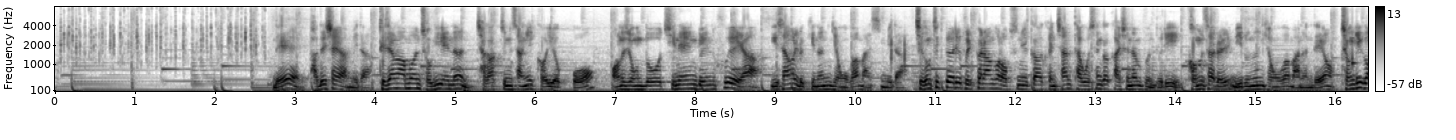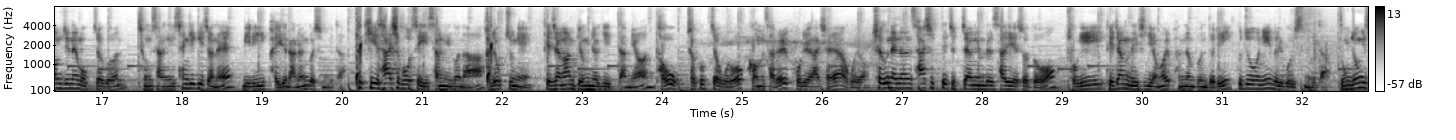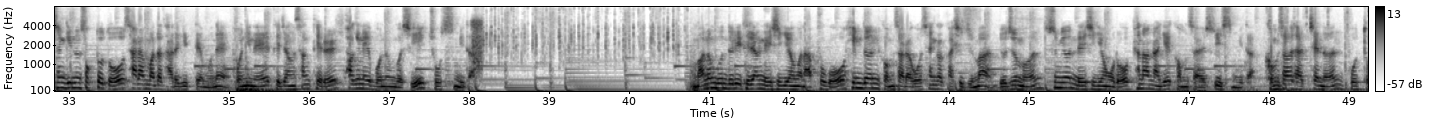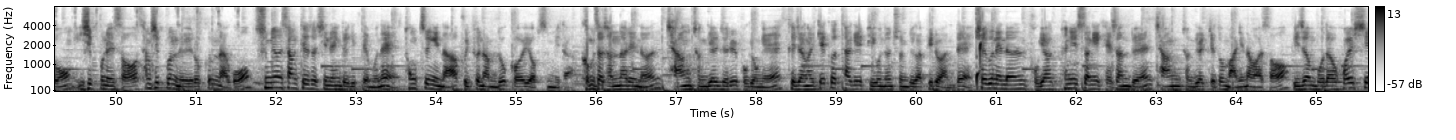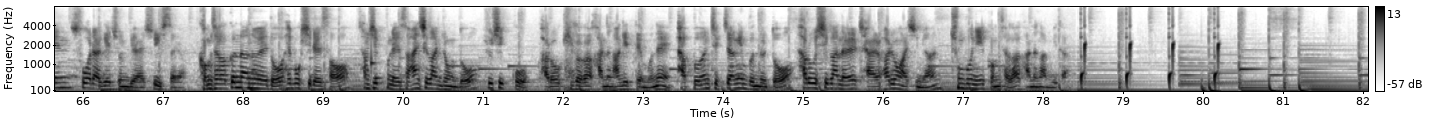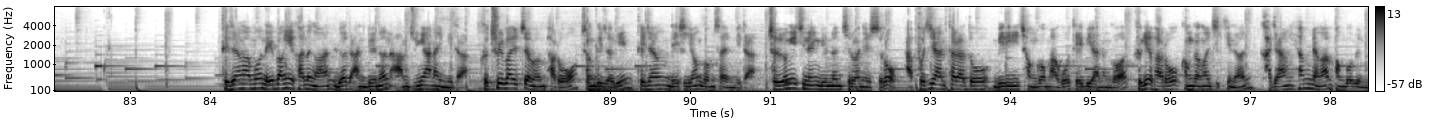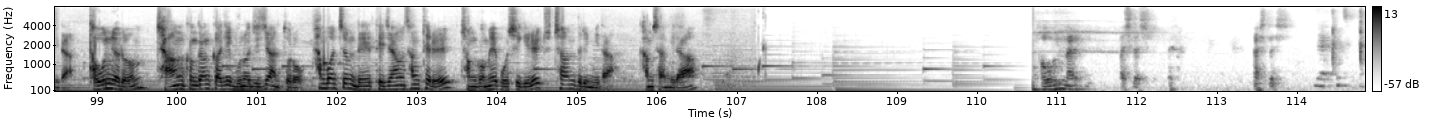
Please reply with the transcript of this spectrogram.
네, 받으셔야 합니다. 대장암은 조기에는 자각 증상이 거의 없고 어느 정도 진행된 후에야 이상을 느끼는 경우가 많습니다. 지금 특별히 불편한 건 없으니까 괜찮다고 생각하시는 분들이 검사를 미루는 경우가 많은데요. 정기 검진의 목적은 증상이 생기기 전에 미리 발견하는 것입니다. 특히 45세 이상이거나 가족 중에 대장암 병력이 있다면 더욱 적극적으로 검사를 고려하셔야 하고요. 최근에는 40대 직장인들 사이에서도 조기 대장 내시경을 받는 분들이 꾸준히 늘고 있습니다. 용종이 생기는 속도도 사람마다 다르기 때문에 본인의 대장 상태를 확인해 보는 것이 좋습니다. 많은 분들이 대장 내시경은 아프고 힘든 검사라고 생각하시지만 요즘은 수면 내시경으로 편안하게 검사할 수 있습니다. 검사 자체는 보통 20분에서 30분 내로 끝나고 수면 상태에서 진행되기 때문에 통증이나 불편함도 거의 없습니다. 검사 전날에는 장 정결제를 복용해 대장을 깨끗하게 비우는 준비가 필요한데 최근에는 복약 편의성이 개선된 장 정결제도 많이 나와서 이전보다 훨씬 수월하게 준비할 수 있어요. 검사가 끝난 후에도 회복실에서 30분에서 1시간 정도 휴식 후 바로 귀가가 가능하기 때문에 바쁜 직장인 분들도 하루 시간을 잘 활용하시면 충분히 검사가 가능합니다. 대장암은 예방이 가능한 몇 안 되는 암 중의 하나입니다. 그 출발점은 바로 정기적인 대장 내시경 검사입니다. 조용히 진행되는 질환일수록 아프지 않더라도 미리 점검하고 대비하는 것, 그게 바로 건강을 지키는 가장 현명한 방법입니다. 더운 여름 장 건강까지 무너지지 않도록 한 번쯤 내 대장 상태를 점검해 보시기를 추천드립니다. 감사합니다. 더운 날 아시다시피 아시다시 피 네, 그렇죠.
